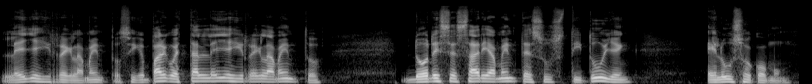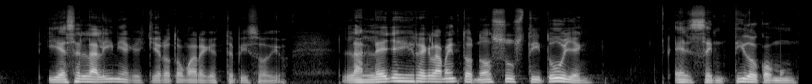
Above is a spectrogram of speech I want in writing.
leyes y reglamentos. Sin embargo, estas leyes y reglamentos no necesariamente sustituyen el uso común. Y esa es la línea que quiero tomar en este episodio. Las leyes y reglamentos no sustituyen el sentido común.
